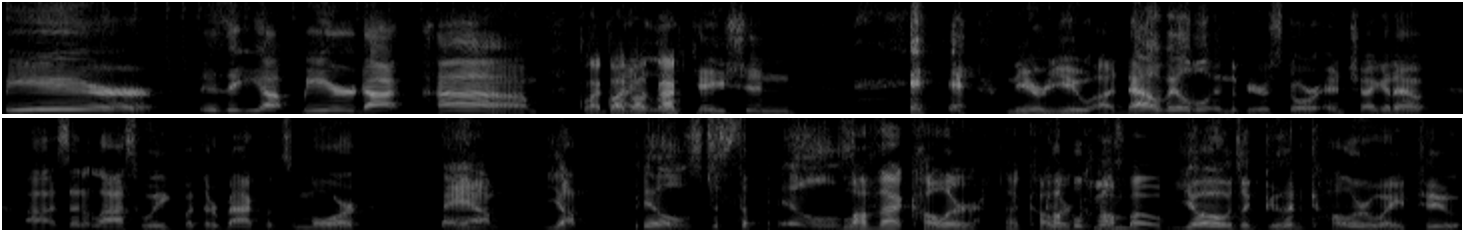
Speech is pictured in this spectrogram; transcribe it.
Beer. Visit yupbeer.com. Glad, glad, glad, location near you. Uh, now available in the beer store and check it out. Uh, said it last week, but they're back with some more. Bam. Yup. Pills. Just the pills. Love that color, that color Couple pills. combo. Yo, it's a good colorway too.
